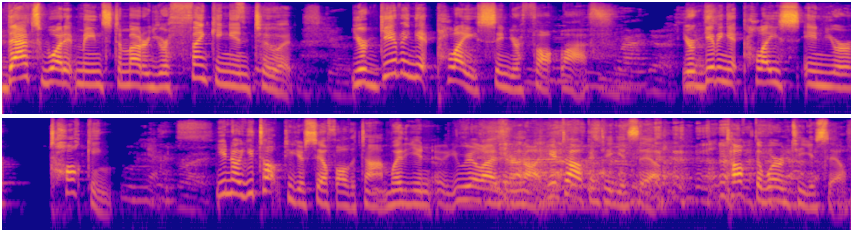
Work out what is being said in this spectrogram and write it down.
That's what it means to mutter. You're thinking into it. You're giving it place in your thought life. You're giving it place in your talking. Mm-hmm. You know, you talk to yourself all the time, whether you, you realize it or not. You're talking to yourself. Talk the word to yourself.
